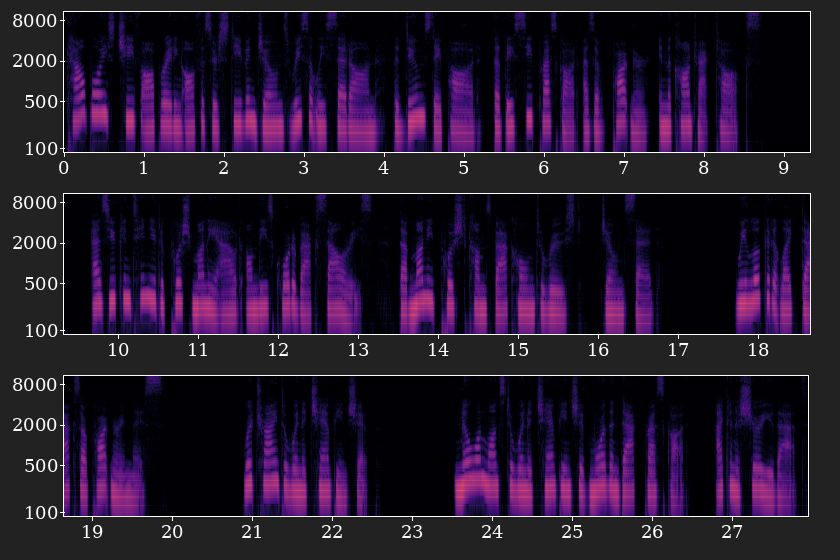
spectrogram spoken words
Cowboys Chief Operating Officer Stephen Jones recently said on The Doomsday Pod that they see Prescott as a partner in the contract talks. As you continue to push money out on these quarterbacks' salaries, that money pushed comes back home to roost, Jones said. We look at it like Dak's our partner in this. We're trying to win a championship. No one wants to win a championship more than Dak Prescott, I can assure you that.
